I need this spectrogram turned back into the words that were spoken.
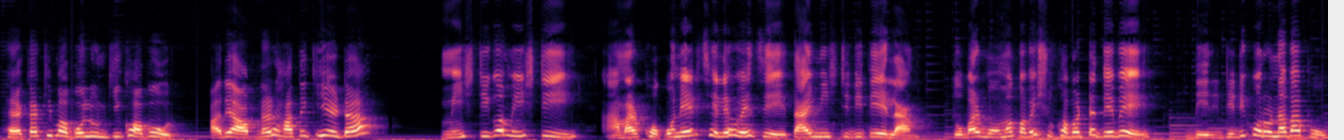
হ্যাঁ কাকিমা, বলুন কি খবর? আরে, আপনার হাতে কি এটা? মিষ্টি গো মিষ্টি, আমার খোকনের ছেলে হয়েছে, তাই মিষ্টি দিতে এলাম। তোমার বৌমা কবে সুখবরটা দেবে? দেরি টেরি করো না বাপু,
